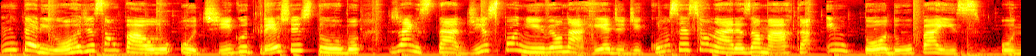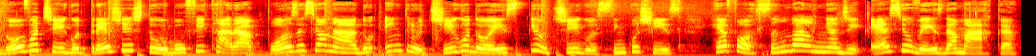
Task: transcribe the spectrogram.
interior de São Paulo, o Tigo 3X Turbo já está disponível na rede de concessionárias da marca em todo o país. O novo Tigo 3X Turbo ficará posicionado entre o Tigo 2 e o Tigo 5X reforçando a linha de SUVs da marca.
